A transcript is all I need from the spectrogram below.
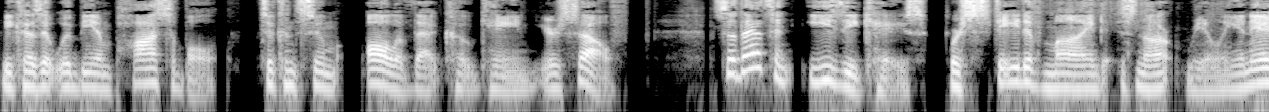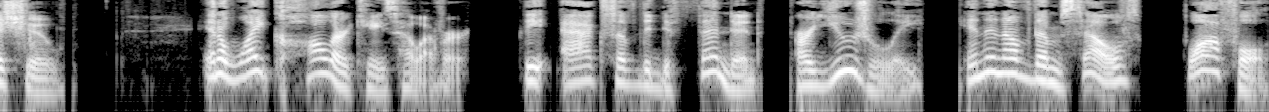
because it would be impossible to consume all of that cocaine yourself. So that's an easy case where state of mind is not really an issue. In a white collar case, however, the acts of the defendant are usually, in and of themselves, lawful.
